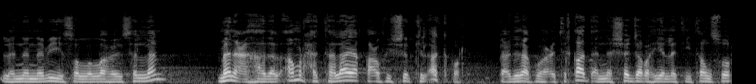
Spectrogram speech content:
لأن النبي صلى الله عليه وسلم منع هذا الأمر حتى لا يقع في الشرك الأكبر. بعد ذلك هو اعتقاد أن الشجرة هي التي تنصر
